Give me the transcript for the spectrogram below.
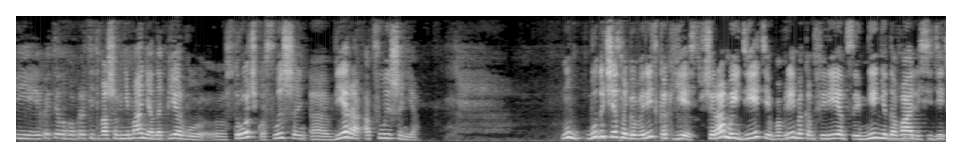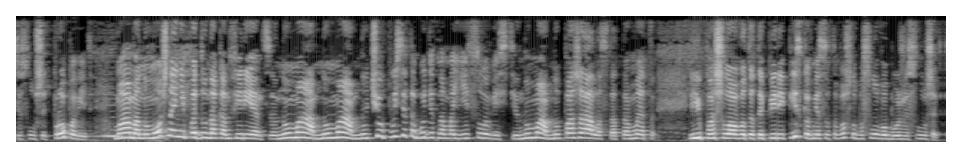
И я хотела бы обратить ваше внимание на первую э, строчку слышань, э, «Вера от слышания». Ну, буду честно говорить, как есть. Вчера мои дети во время конференции мне не давали сидеть и слушать проповедь. Мама, ну можно я не пойду на конференцию? Ну, мам, ну, мам, ну что, пусть это будет на моей совести. Ну, мам, ну, пожалуйста, там это. И пошла вот эта переписка вместо того, чтобы Слово Божие слушать.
